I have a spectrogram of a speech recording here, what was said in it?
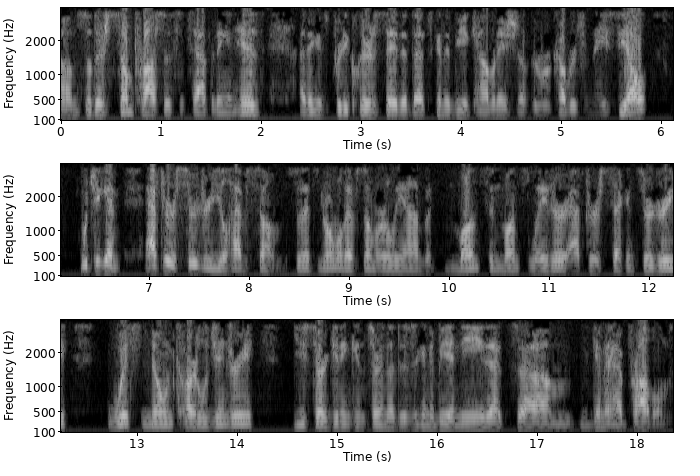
um, so there's some process that's happening in his. I think it's pretty clear to say that that's going to be a combination of the recovery from the ACL which again, after a surgery, you'll have some. So that's normal to have some early on, but months and months later, after a second surgery, with known cartilage injury, you start getting concerned that this is going to be a knee that's um, going to have problems.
